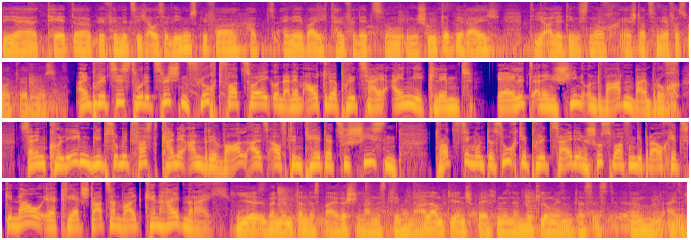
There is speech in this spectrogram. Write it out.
Der Täter befindet sich außer Lebensgefahr, hat eine Weichteilverletzung im Schulterbereich, die allerdings noch äh, stationär versorgt werden muss. Ein Polizist wurde zwischen Fluchtfahrzeug und einem Auto der Polizei eingeklemmt. Er erlitt einen Schien- und Wadenbeinbruch. Seinen Kollegen blieb somit fast keine andere Wahl, als auf den Täter zu schießen. Trotzdem untersucht die Polizei den Schusswaffengebrauch jetzt genau, erklärt Staatsanwalt Ken Heidenreich. Hier übernimmt dann das Bayerische Landeskriminalamt die entsprechenden Ermittlungen. Das ist ähm, ein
